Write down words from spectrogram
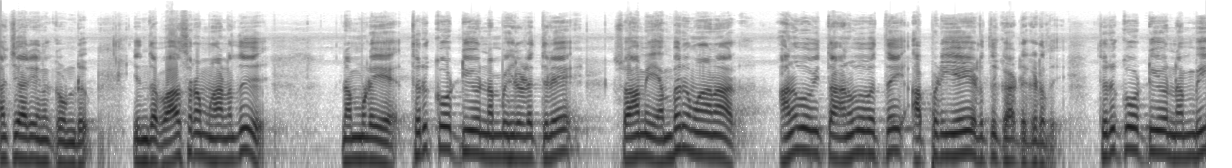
ஆச்சாரியனுக்கு உண்டு. இந்த பாசுரமானது நம்முடைய திருக்கோட்டியூர் நம்பிகளிடத்திலே சுவாமி எம்பெருமானார் அனுபவித்த அனுபவத்தை அப்படியே எடுத்து காட்டுகிறது. திருக்கோட்டியூர் நம்பி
